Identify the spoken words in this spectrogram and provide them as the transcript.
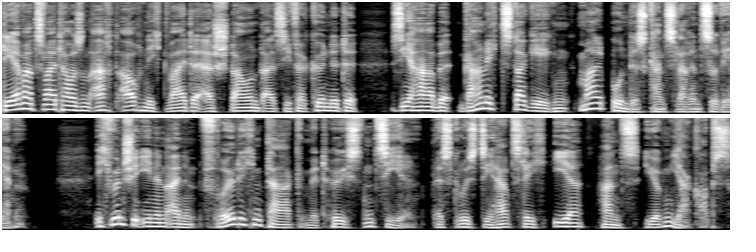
Der war 2008 auch nicht weiter erstaunt, als sie verkündete, sie habe gar nichts dagegen, mal Bundeskanzlerin zu werden. Ich wünsche Ihnen einen fröhlichen Tag mit höchsten Zielen. Es grüßt Sie herzlich Ihr Hans-Jürgen Jakobs.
